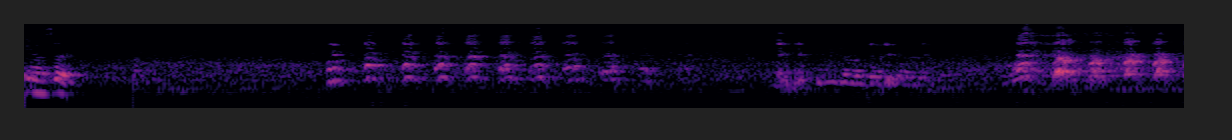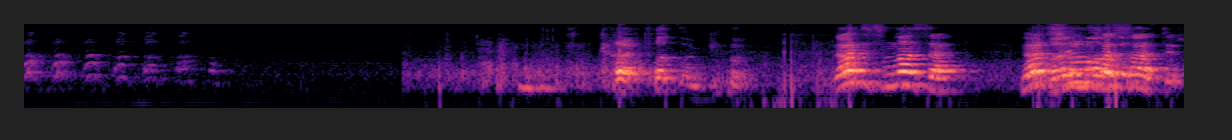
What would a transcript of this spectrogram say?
Gülümse. Kaytasın. Neredesin lan sen? Neredesin Buradayım bu kadar abi. saattir?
